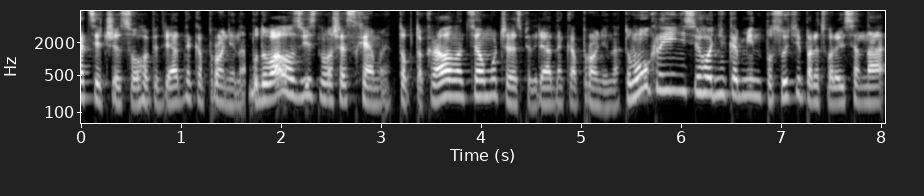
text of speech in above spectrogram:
фортифікації через свого підрядника Проніна. Будувала, звісно, лише схеми, тобто крала на цьому через підрядника Проніна. Тому в Україні сьогодні Кабмін по суті перетворився на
